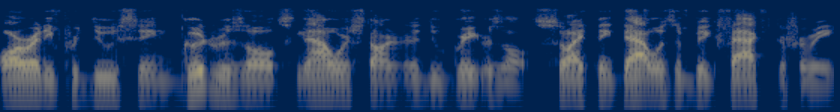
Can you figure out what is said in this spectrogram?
already producing good results. Now we're starting to do great results. So i think that was a big factor for me.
